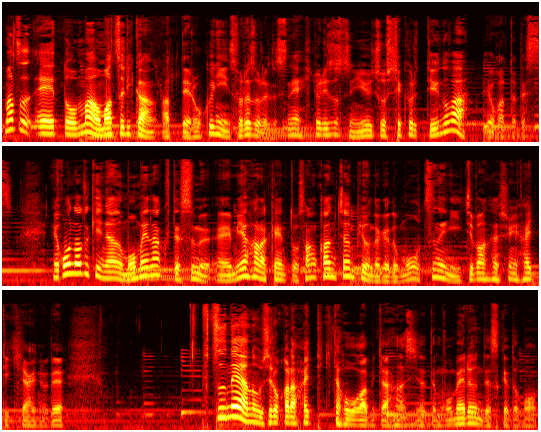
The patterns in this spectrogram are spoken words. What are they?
まず、えっ、ー、と、まあ、お祭り感あって、6人それぞれですね、1人ずつ入場してくるっていうのが良かったです。えー、こんな時にあの揉めなくて済む、え、宮原健人三冠チャンピオンだけども、常に一番最初に入っていきたいので、普通ね、あの、後ろから入ってきた方がみたいな話になって揉めるんですけども、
